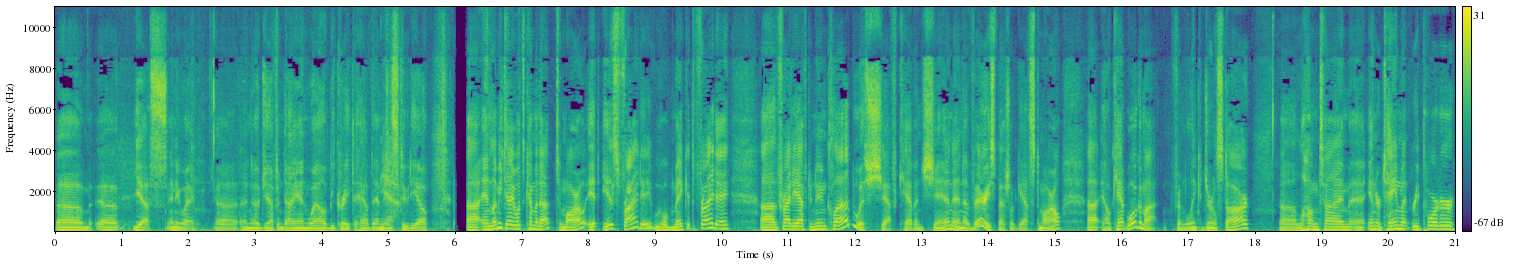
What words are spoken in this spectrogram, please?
um, uh, yes. Anyway, uh, I know Jeff and Diane well. It'd be great to have them Yeah. in studio. Uh, and let me tell you what's coming up tomorrow. It is Friday. We will make it to Friday. Uh, the Friday Afternoon Club with Chef Kevin Shinn and a very special guest tomorrow, uh, L. Kent Wolgamott from the Lincoln Journal Star, uh, longtime uh, entertainment reporter,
